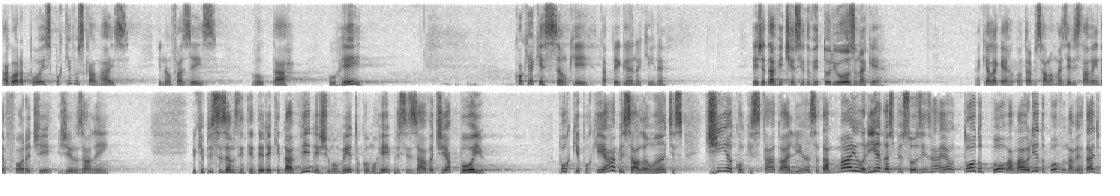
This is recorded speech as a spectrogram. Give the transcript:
Agora, pois, por que vos calais? E não fazeis voltar o rei? Qual que é a questão que está pegando aqui, né? Veja, Davi tinha sido vitorioso na guerra, naquela guerra contra Absalão, mas ele estava ainda fora de Jerusalém. E o que precisamos entender é que Davi, neste momento, como rei, precisava de apoio. Por quê? Porque Absalão antes tinha conquistado a aliança da maioria das pessoas em Israel. Todo o povo, a maioria do povo, na verdade,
